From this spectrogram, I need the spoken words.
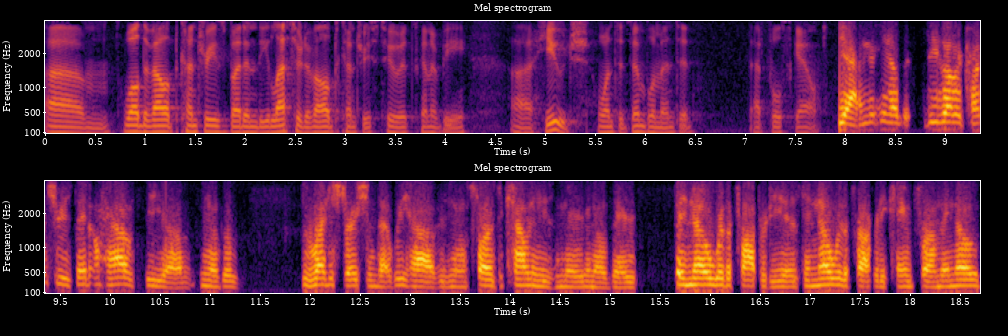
um, well-developed countries, but in the lesser developed countries too. It's going to be uh, huge once it's implemented at full scale. Yeah, and you know these other countries they don't have the uh, you know the the registration that we have, you know, as far as the counties and they're, you know, they they know where the property is, they know where the property came from, they know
